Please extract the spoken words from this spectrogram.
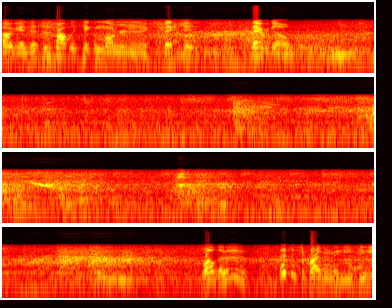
Okay, this is probably taking longer than expected. There we go. Well, this is this is surprisingly easy. you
